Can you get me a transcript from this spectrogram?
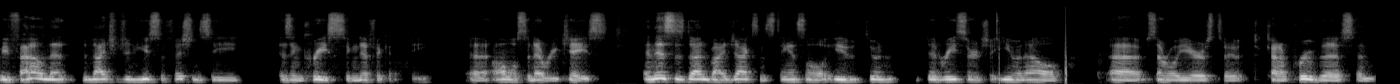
We found that the nitrogen use efficiency is increased significantly, uh, almost in every case. And this is done by Jackson Stansell. He doing, did research at UNL uh, several years to, to kind of prove this. And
